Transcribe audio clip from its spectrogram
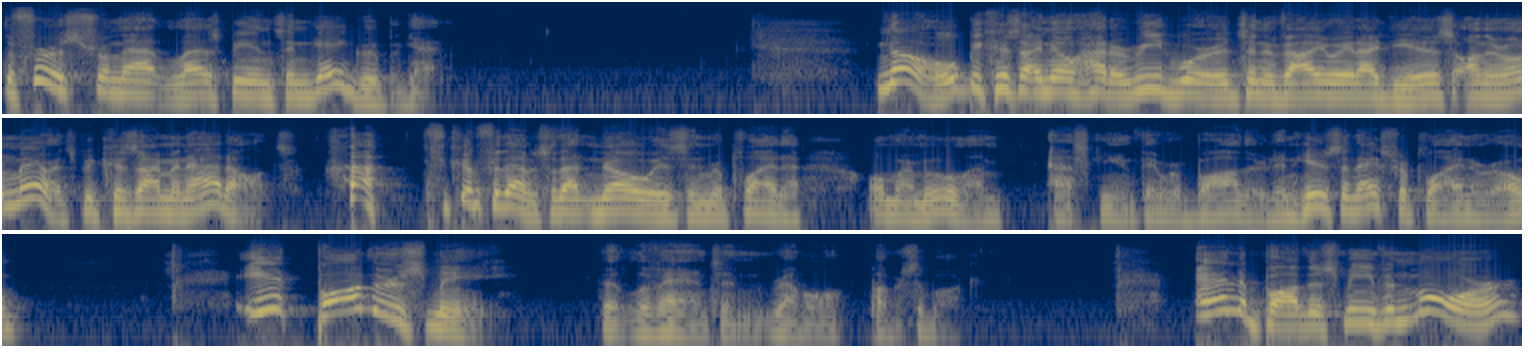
The first from that lesbians and gay group again. No, because I know how to read words and evaluate ideas on their own merits, because I'm an adult. Good for them. So that no is in reply to Omar Mouallem asking if they were bothered. And here's the next reply in a row. It bothers me that Levant and Rebel published the book. And it bothers me even more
